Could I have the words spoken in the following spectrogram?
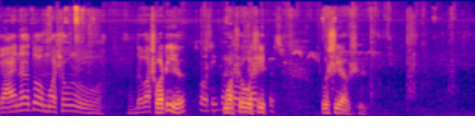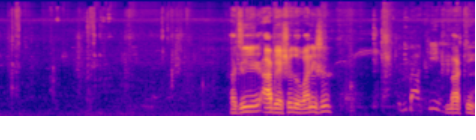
ગાયને તો મસો દવા છોટી છે. મસો ઓછી. ઓછી આવશે. હજી આ ભેંસો દોવાની છે બધી બાકી બાકી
